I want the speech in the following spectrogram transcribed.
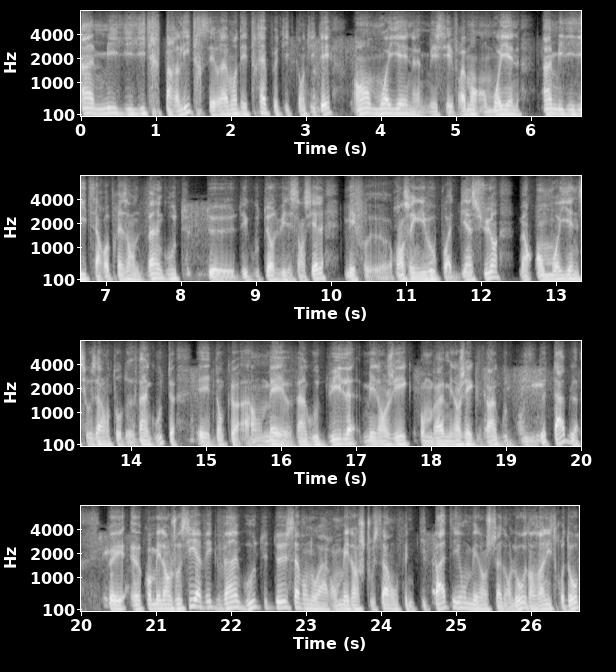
1 millilitre par litre. C'est vraiment des très petites quantités en moyenne, mais c'est vraiment en moyenne. 1 millilitre, ça représente 20 gouttes de d'égoutteur d'huile essentielle, mais euh, renseignez-vous pour être bien sûr. Mais en, en moyenne, c'est aux alentours de 20 gouttes. Et donc, euh, on met 20 gouttes d'huile mélangée, qu'on va mélanger avec 20 gouttes d'huile de table, euh, qu'on mélange aussi avec 20 gouttes de savon noir. On mélange tout ça, on fait une petite pâte et on mélange ça dans l'eau, dans un litre d'eau,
